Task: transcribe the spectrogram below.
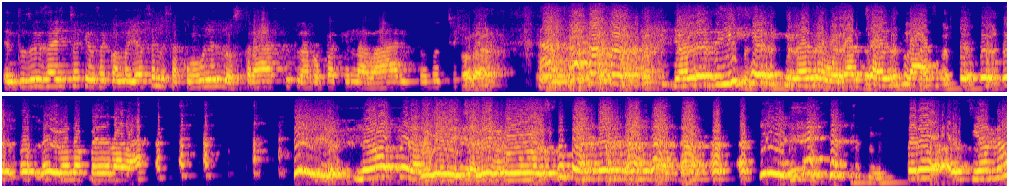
Entonces hay que, o sea, cuando ya se les acumulen los trastes, la ropa que lavar y todo, cheque. Ahora. Yo les dije que iban a volar chanclas. Pedrada. No, pero. ¡Lluvia de chalecos! pero, ¿sí o no?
